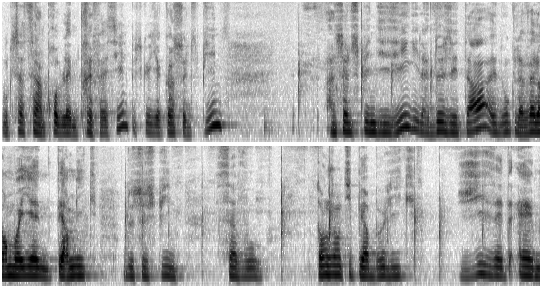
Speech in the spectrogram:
Donc ça, c'est un problème très facile, puisqu'il n'y a qu'un seul spin. Un seul spin d'Ising, il a deux états, et donc la valeur moyenne thermique de ce spin, ça vaut tangente hyperbolique JZM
